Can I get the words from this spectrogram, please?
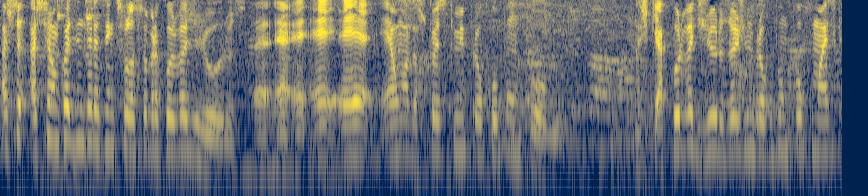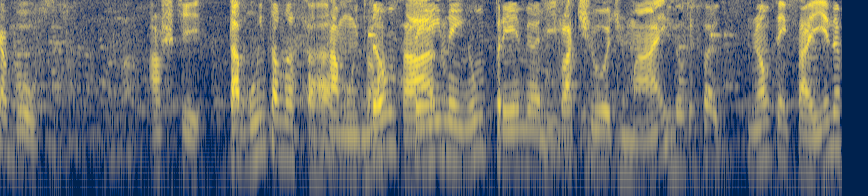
Acho, acho que é uma coisa interessante que você falou sobre a curva de juros. É, é, é, é, é uma das coisas que me preocupa um pouco. Acho que a curva de juros hoje me preocupa um pouco mais que a bolsa. Acho que Tá muito amassado. Tá muito Não amassado. tem nenhum prêmio ali. flateou demais. E não tem saída. não tem saída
